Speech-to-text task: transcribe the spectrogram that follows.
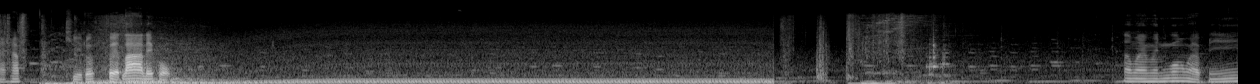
นะครับ ขี่รถเปิดล่าเลยผมำไมมันง่วงแบบนี้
